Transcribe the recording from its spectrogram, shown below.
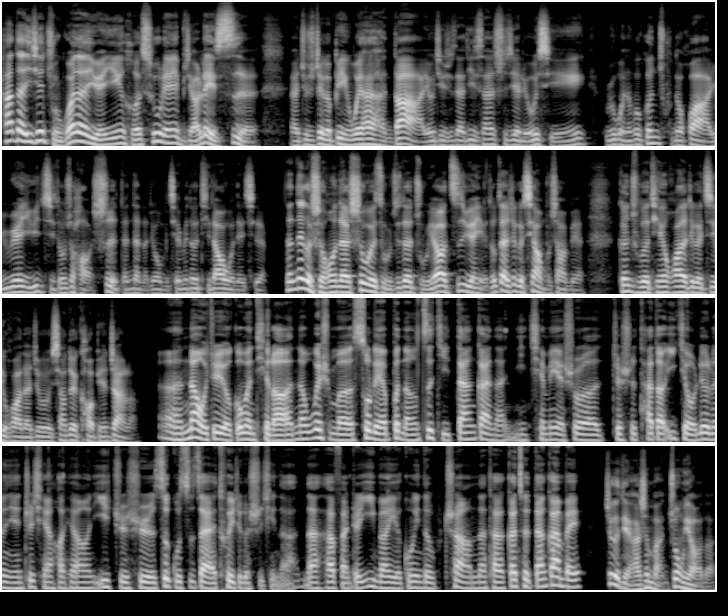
它的一些主观的原因和苏联也比较类似，呃，就是这个病危害很大，尤其是在第三世界流行。如果能够根除的话，于人于己都是好事，等等的。就我们前面都提到过那些。那那个时候呢，世卫组织的主要资源也都在这个项目上面，根除的天花的这个计划呢，就相对靠边站了。嗯，那我就有个问题了，那为什么苏联不能自己单干的？你前面也说了，就是他到一九六六年之前，好像一直是自顾自在推这个事情的。那他反正疫苗也供应得上，那他干脆单干呗。这个点还是蛮重要的，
